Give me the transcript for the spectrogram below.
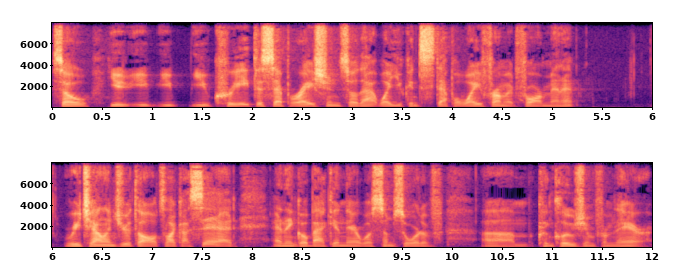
So you you you you create the separation so that way you can step away from it for a minute, re-challenge your thoughts, like I said, and then go back in there with some sort of um, conclusion from there,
